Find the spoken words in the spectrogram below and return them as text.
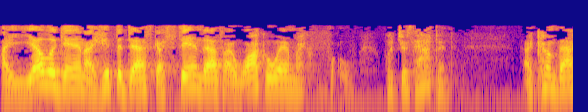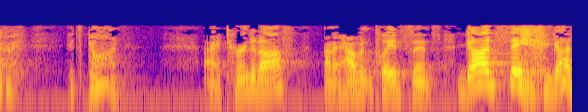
I yell again. I hit the desk. I stand up. I walk away. I'm like, what just happened? I come back. It's gone. I turned it off and I haven't played since. God saved, God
